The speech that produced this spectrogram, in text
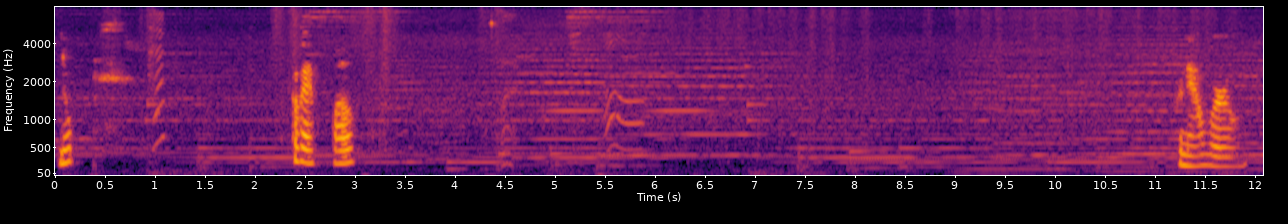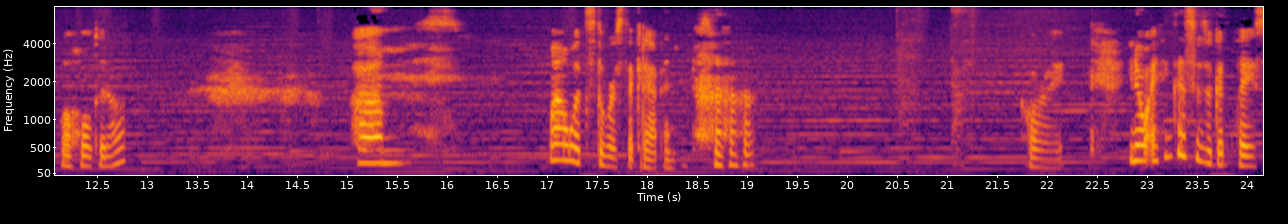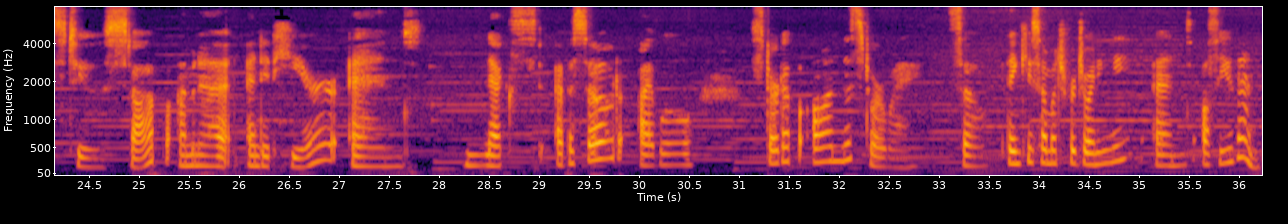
Nope. Okay. Well, For now, we'll, we'll hold it up. Um. Well, what's the worst that could happen? Alright. You know, I think this is a good place to stop. I'm gonna end it here, and next episode, I will start up on this doorway. So, thank you so much for joining me, and I'll see you then.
